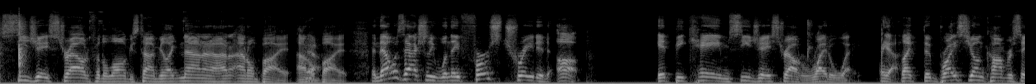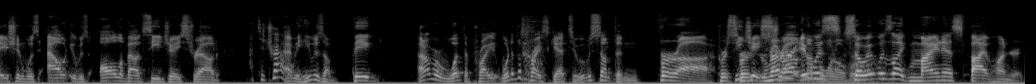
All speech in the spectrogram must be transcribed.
C.J. Stroud for the longest time, you're like, no, no, no, I don't, I don't buy it. I don't Yeah. buy it. And that was actually when they first traded up. It became C.J. Stroud right away. Yeah. like the Bryce Young conversation was out. It was all about C.J. Stroud. That's a trouble. I mean, he was a big. I don't remember what the price. What did the price get to? It was something. for uh For CJ remember, it number was one so it was like minus 500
